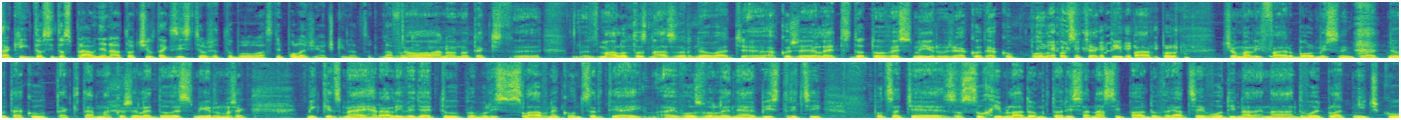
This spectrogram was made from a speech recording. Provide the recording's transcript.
taký, kto si to správne natočil, tak zistil, že to bolo vlastne poležiačky na, to, na fotení. No áno, no tak e, málo to znázorňovať e, akože let do toho vesmíru, že ako, ako pol, v podstate ak Deep Purple, čo mali Fireball, myslím, platňu, takú, tak tam akože let do vesmíru, no však my keď sme aj hrali, veď aj tu, to boli slávne koncerty aj, aj vo Zvolene, aj v Bystrici, podstate so suchým ľadom, ktorý sa nasypal do vriacej vody na, na dvojplatničku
